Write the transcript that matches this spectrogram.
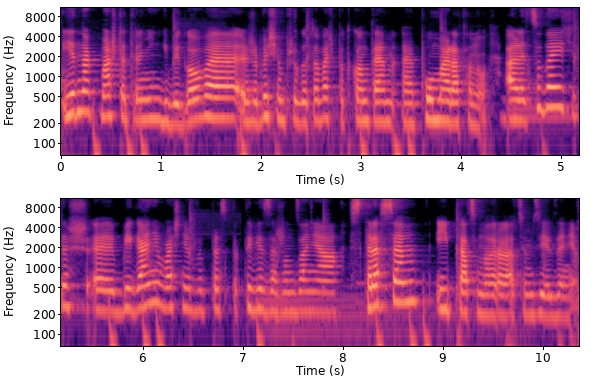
Jednak masz te treningi biegowe, żeby się przygotować pod kątem e, półmaratonu. Ale co daje Ci też e, bieganie właśnie w perspektywie zarządzania stresem i pracą nad relacją z jedzeniem?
